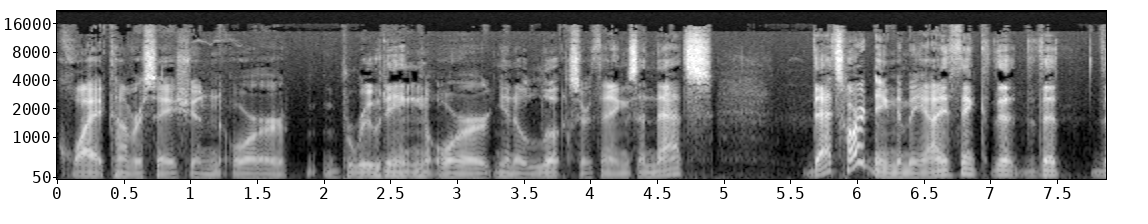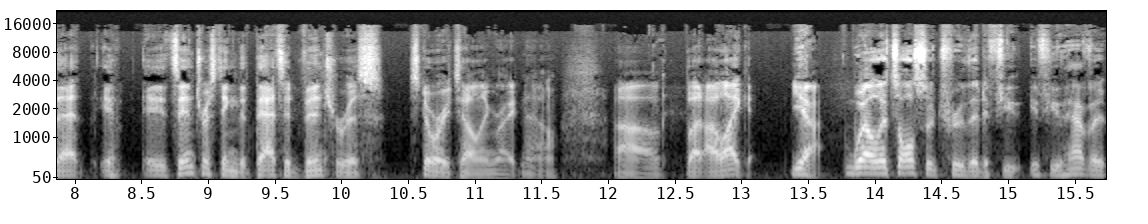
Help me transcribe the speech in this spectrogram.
quiet conversation or brooding or you know looks or things, and that's that's heartening to me. I think that that that if, it's interesting that that's adventurous storytelling right now, uh, but I like it. Yeah. Well, it's also true that if you if you have a,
